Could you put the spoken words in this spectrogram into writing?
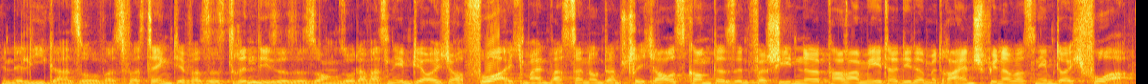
in der Liga so? Was, was denkt ihr? Was ist drin diese Saison so? Oder was nehmt ihr euch auch vor? Ich meine, was dann unterm Strich rauskommt, da sind verschiedene Parameter, die da mit reinspielen, aber was nehmt ihr euch vor?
